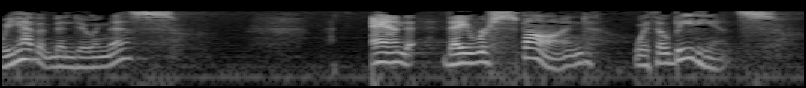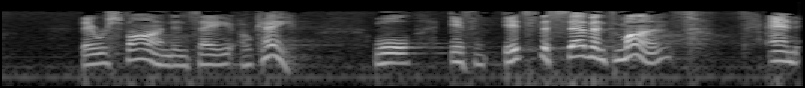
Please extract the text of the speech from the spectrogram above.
we haven't been doing this. And they respond with obedience. They respond and say, okay, well, if it's the seventh month, and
